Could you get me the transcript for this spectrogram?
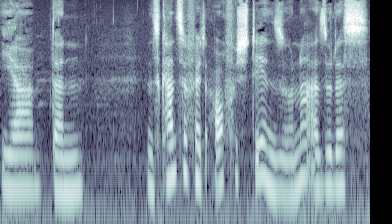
ja, dann, das kannst du vielleicht auch verstehen, so, ne? Also das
